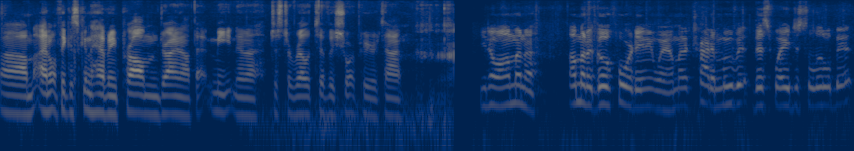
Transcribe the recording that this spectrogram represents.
um, I don't think it's gonna have any problem drying out that meat in a, just a relatively short period of time. You know, I'm gonna, I'm gonna go for it anyway. I'm gonna try to move it this way just a little bit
